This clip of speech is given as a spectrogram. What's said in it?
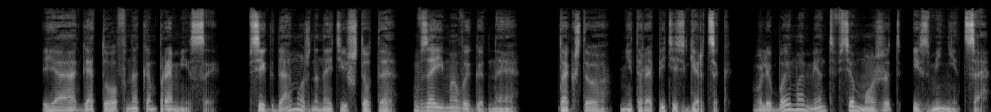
Я готов на компромиссы. Всегда можно найти что-то взаимовыгодное. Так что не торопитесь, герцог. В любой момент все может измениться.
